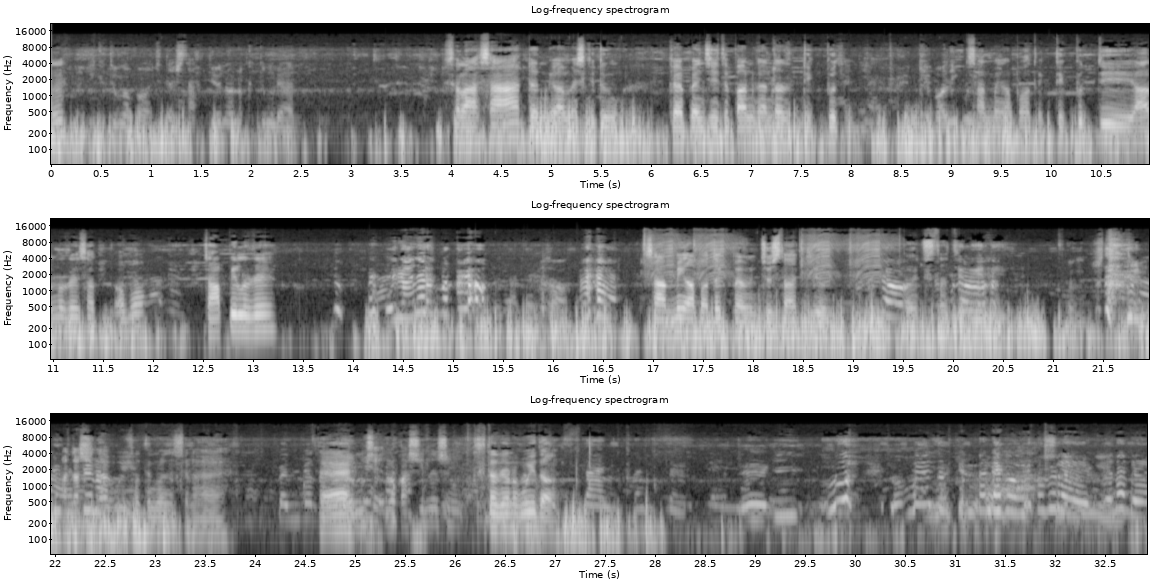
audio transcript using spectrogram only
hmm? gedung apa? Cedek stadion ono gedung dan Selasa dan Kamis gedung gabensi depan kantor Dikbud. Samping apa Dikbud di anu teh apa? Capil teh samping apotek bangju Stadion. Bangju Stadion ini. Stadion. Pancasila eh lokasinya sing Stadion kuwi to? 那得，那得，那得。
